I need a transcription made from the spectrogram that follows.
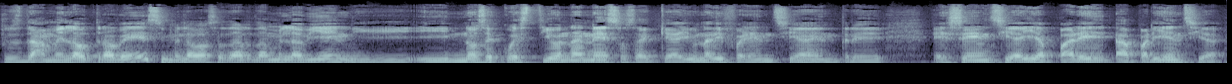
pues dámela otra vez, si me la vas a dar, dámela bien, y, y no se cuestionan eso, o sea, que hay una diferencia entre esencia y apare- apariencia,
